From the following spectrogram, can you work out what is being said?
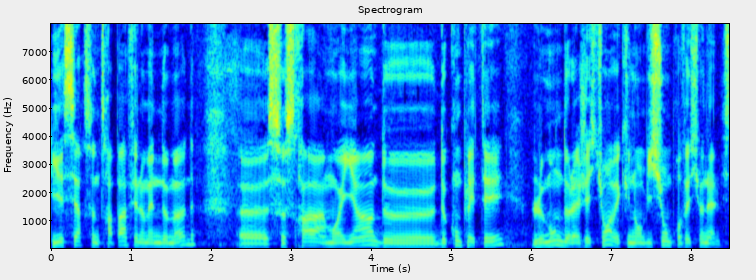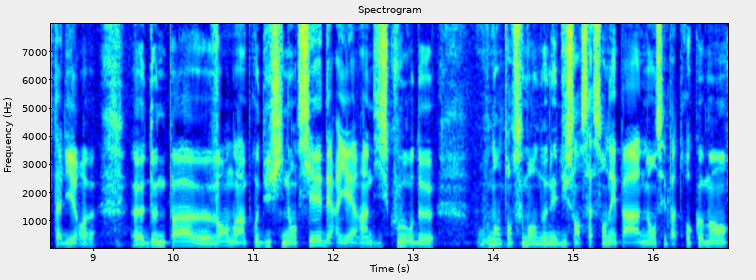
l'ISR, ce ne sera pas un phénomène de mode, euh, ce sera un moyen de, compléter le monde de la gestion avec une ambition professionnelle, c'est-à-dire euh, de ne pas vendre un produit financier derrière un discours de on entend souvent donner du sens à son épargne, mais on ne sait pas trop comment,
